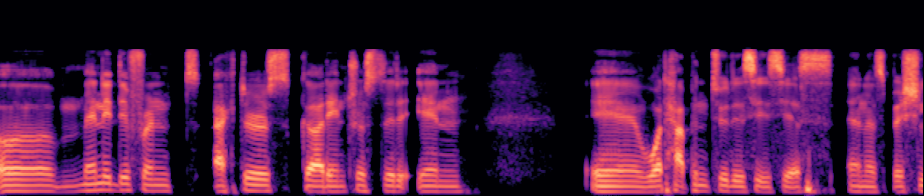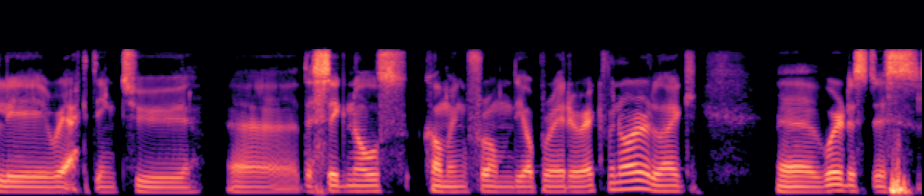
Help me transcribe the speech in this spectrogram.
uh, many different actors got interested in, in what happened to the CCS and especially reacting to uh, the signals coming from the operator Equinor, like uh, where does this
